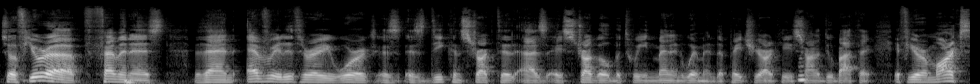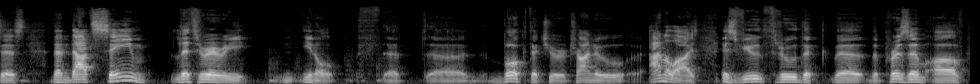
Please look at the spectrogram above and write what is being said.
So if you're a feminist then every literary work is, is deconstructed as a struggle between men and women. The patriarchy is mm-hmm. trying to do bad things. If you're a Marxist, then that same literary, you know, uh, book that you're trying to analyze is viewed through the, the, the prism of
